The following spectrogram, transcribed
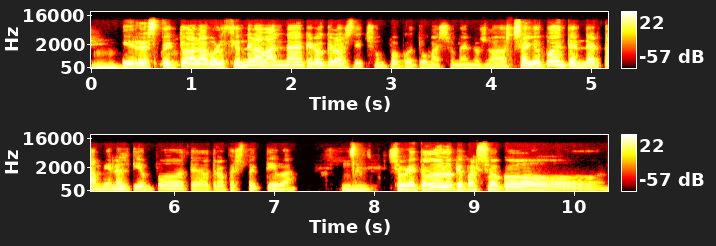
Ujú. Y respecto a la evolución de la banda, creo que lo has dicho un poco tú, más o menos, ¿no? O sea, yo puedo entender también el tiempo, te da otra perspectiva, Ujú. sobre todo lo que pasó con,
